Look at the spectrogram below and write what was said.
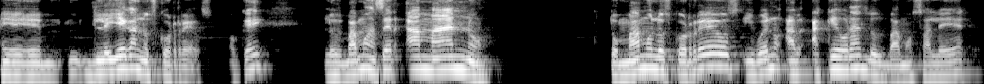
le llegan los correos, ¿ok? Los vamos a hacer a mano, tomamos los correos y bueno, ¿a, qué horas los vamos a leer?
